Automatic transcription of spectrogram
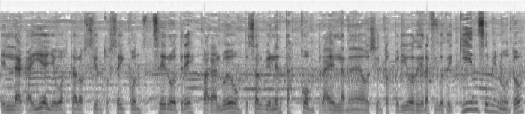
en la caída, llegó hasta los 106,03 para luego empezar violentas compras en la media de 200 periodos de gráficos de 15 minutos.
